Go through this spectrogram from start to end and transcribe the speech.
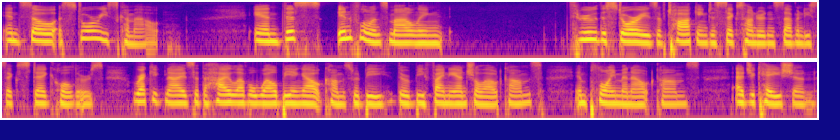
And so uh, stories come out. And this influence modeling through the stories of talking to 676 stakeholders, recognized that the high level well being outcomes would be there would be financial outcomes, employment outcomes, education,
